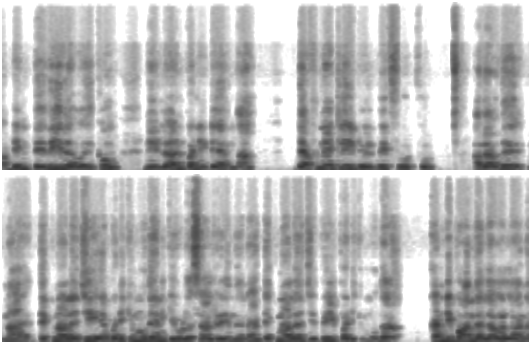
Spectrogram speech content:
அப்படின்னு தெரியுற வரைக்கும் நீ லேர்ன் பண்ணிட்டே இருந்தா definitely it will be fruitful அதாவது நான் டெக்னாலஜியே படிக்கும் போது எனக்கு இவ்வளோ சேலரி இருந்ததுன்னா டெக்னாலஜி பி படிக்கும் போது கண்டிப்பா அந்த லெவலான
